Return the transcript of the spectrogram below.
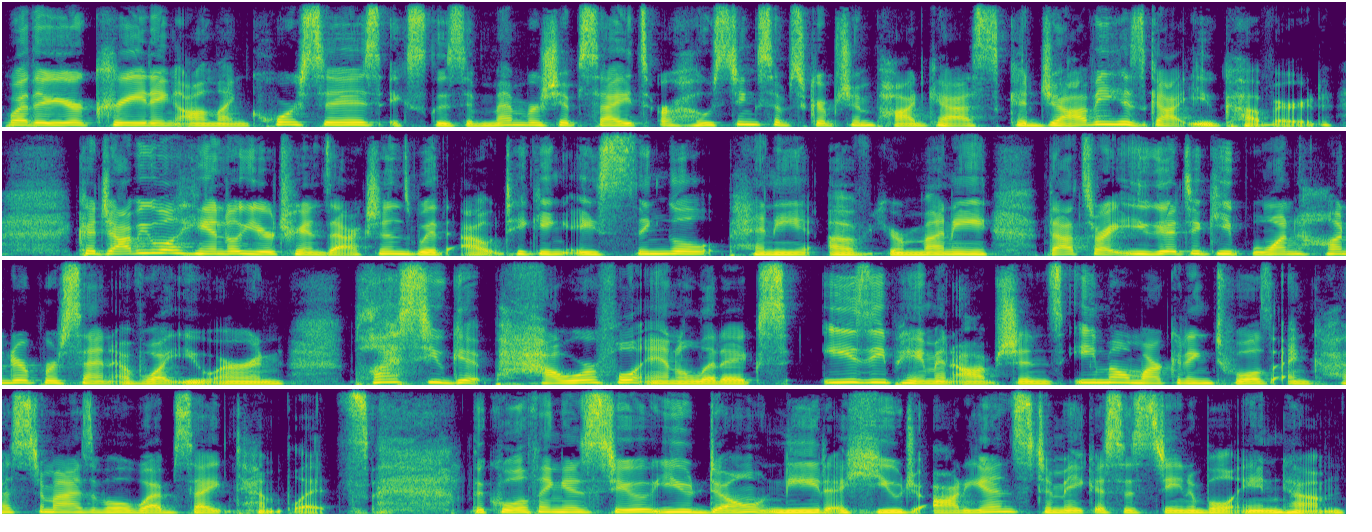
Whether you're creating online courses, exclusive membership sites, or hosting subscription podcasts, Kajabi has got you covered. Kajabi will handle your transactions without taking a single penny of your money. That's right. You get to keep 100% of what you earn. Plus, you get powerful analytics, easy payment options, email marketing tools, and customizable website templates. The cool thing is, too, you don't need a huge audience to make a sustainable income.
